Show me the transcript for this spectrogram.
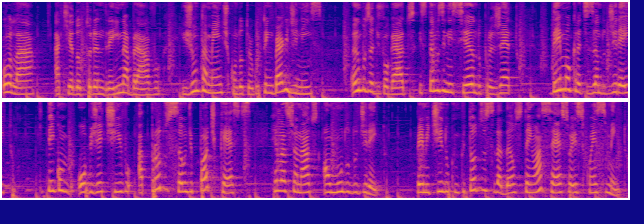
Olá, aqui é a doutora Andreina Bravo e juntamente com o Dr. Gutenberg Diniz, ambos advogados, estamos iniciando o projeto Democratizando o Direito, que tem como objetivo a produção de podcasts relacionados ao mundo do direito, permitindo que todos os cidadãos tenham acesso a esse conhecimento.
